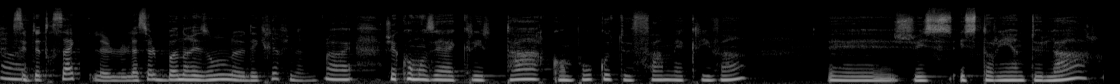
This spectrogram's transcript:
Ouais. C'est peut-être ça la seule bonne raison d'écrire finalement. Ouais. J'ai commencé à écrire tard, comme beaucoup de femmes écrivains. Et je suis historienne de l'art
